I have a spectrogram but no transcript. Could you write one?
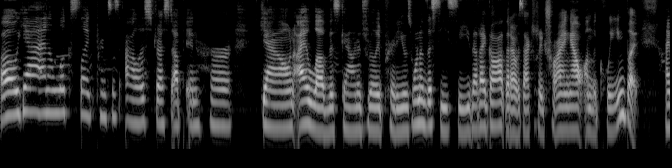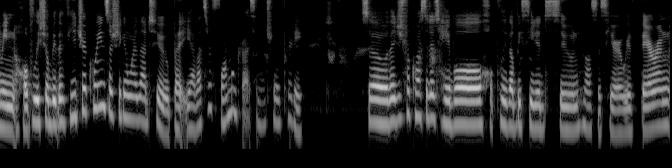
Oh, yeah, and it looks like Princess Alice dressed up in her gown. I love this gown. It's really pretty. It was one of the CC that I got that I was actually trying out on the queen, but I mean, hopefully she'll be the future queen so she can wear that too. But yeah, that's her formal dress and it's really pretty. So they just requested a table. Hopefully they'll be seated soon. Who else is here? We have Baron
